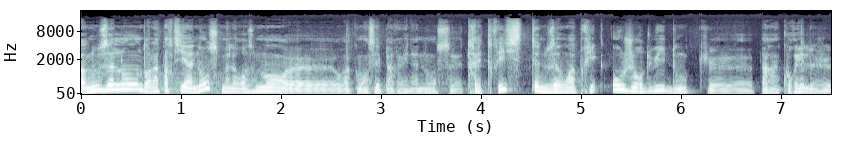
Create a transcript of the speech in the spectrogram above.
Alors nous allons dans la partie annonce. Malheureusement, euh, on va commencer par une annonce très triste. Nous avons appris aujourd'hui, donc euh, par un courriel de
